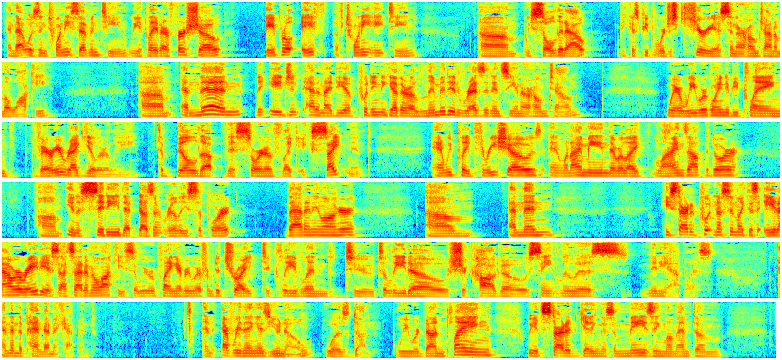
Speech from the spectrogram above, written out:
And that was in 2017. We played our first show April 8th of 2018. Um, we sold it out because people were just curious in our hometown of Milwaukee. Um, and then the agent had an idea of putting together a limited residency in our hometown where we were going to be playing very regularly to build up this sort of like excitement. And we played three shows. And when I mean there were like lines out the door um, in a city that doesn't really support that any longer. Um, and then he started putting us in like this eight hour radius outside of Milwaukee. So we were playing everywhere from Detroit to Cleveland to Toledo, Chicago, St. Louis, Minneapolis. And then the pandemic happened. And everything, as you know, was done. We were done playing. We had started getting this amazing momentum.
